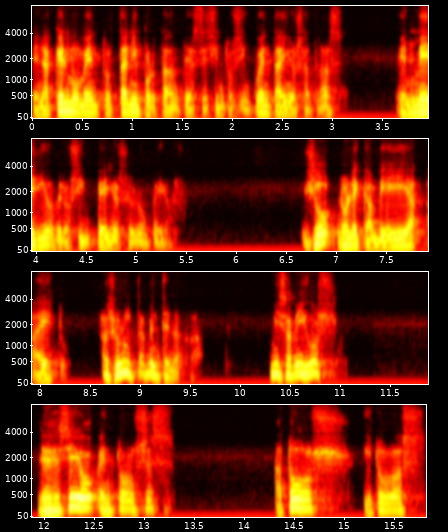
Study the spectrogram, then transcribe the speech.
en aquel momento tan importante, hace 150 años atrás, en medio de los imperios europeos. Yo no le cambiaría a esto absolutamente nada. Mis amigos, les deseo entonces a todos y todas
